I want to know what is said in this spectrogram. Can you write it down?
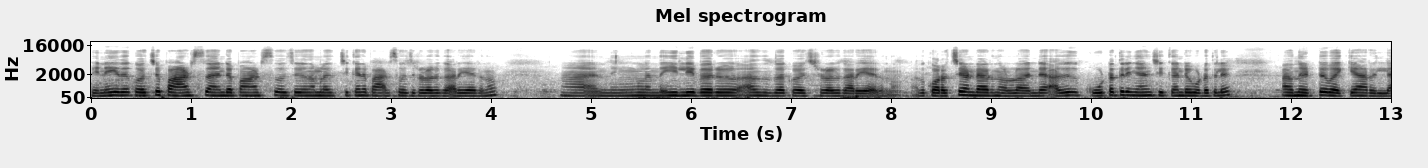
പിന്നെ ഇത് കുറച്ച് പാർട്സ് അതിന്റെ പാർട്സ് വെച്ച് നമ്മൾ ചിക്കന്റെ പാർട്സ് വെച്ചിട്ടുള്ളൊരു കറിയായിരുന്നു. നിങ്ങൾ എന്താ ഈ ലിവർ അത് ഇതൊക്കെ വെച്ചിട്ടുള്ളൊരു കറിയായിരുന്നു. അത് കുറച്ചേ ഉണ്ടായിരുന്നുള്ളൂ. അതിന്റെ അത് കൂട്ടത്തിൽ ഞാൻ ചിക്കന്റെ കൂട്ടത്തിൽ അതൊന്നും ഇട്ട് വയ്ക്കാറില്ല.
